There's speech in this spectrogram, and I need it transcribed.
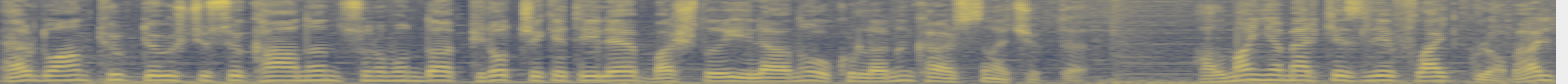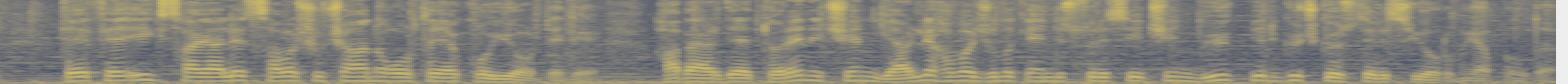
Erdoğan Türk dövüşçüsü Kaan'ın sunumunda pilot ceketiyle başlığı ilanı okurlarının karşısına çıktı. Almanya merkezli Flight Global, TFX hayalet savaş uçağını ortaya koyuyor dedi. Haberde tören için yerli havacılık endüstrisi için büyük bir güç gösterisi yorumu yapıldı.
